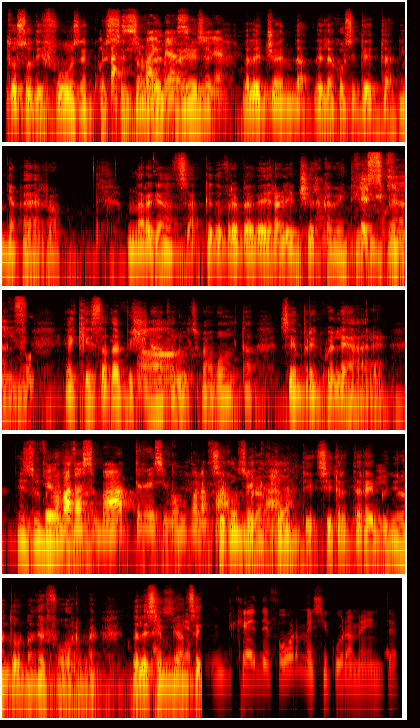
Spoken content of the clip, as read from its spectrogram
Piuttosto diffusa in queste Infatti zone in del paese Brasile. la leggenda della cosiddetta Nina Perro, una ragazza che dovrebbe avere all'incirca 25 anni schifo. e che è stata avvicinata No. l'ultima volta sempre in quelle aree nel Spero vada a 2009. sbattere, si rompa la faccia Secondo i racconti si tratterebbe Sì. di una donna deforme, dalle Eh sì, sembianze è- che è deforme sicuramente.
